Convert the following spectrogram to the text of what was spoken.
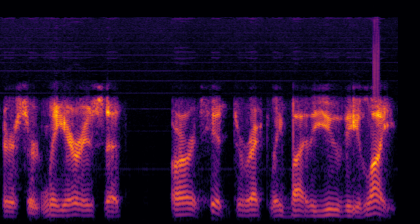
there are certainly areas that aren't hit directly by the UV light.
